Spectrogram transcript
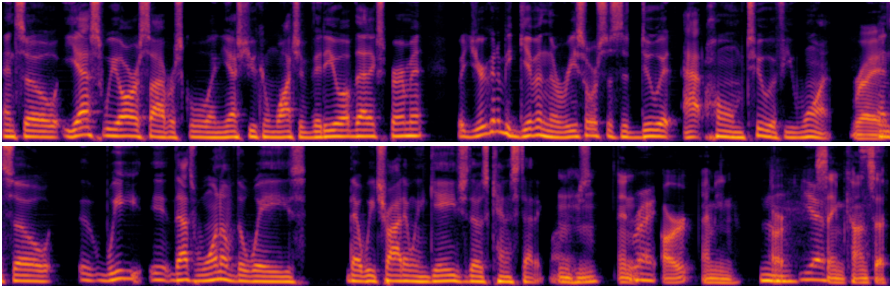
And so, yes, we are a cyber school, and yes, you can watch a video of that experiment, but you're going to be given the resources to do it at home too if you want. Right. And so, uh, we that's one of the ways that we try to engage those kinesthetic learners. Mhm. And Right. art. I mean, Mhm. art. Yeah. Same concept.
